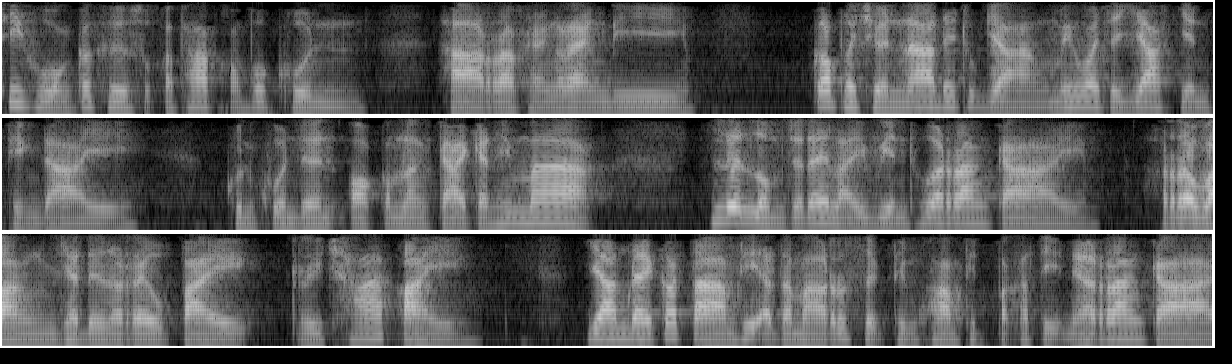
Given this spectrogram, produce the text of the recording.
ที่ห่วงก็คือสุขภาพของพวกคุณ หากเราแข็งแรงดี ก็เผชิญหน้าได้ทุกอย่างไม่ว่าจะยากเย็นเพียงใด คุณควรเดินออกกำลังกายกันให้มาก เลือดลมจะได้ไหลเวียนทั่วร่างกาย ระวังอย่าเดินเร็วไปหรือช้าไป ยามใดก็ตามที่อาตมารู้สึกถึงความผิดปกติในร่างกาย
